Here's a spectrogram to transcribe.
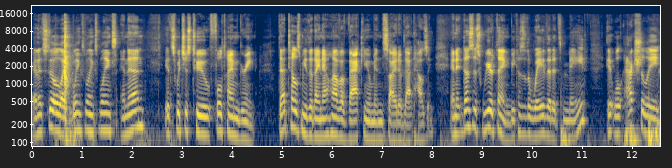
And it still like blinks, blinks, blinks. And then it switches to full-time green. That tells me that I now have a vacuum inside of that housing. And it does this weird thing because of the way that it's made. It will actually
